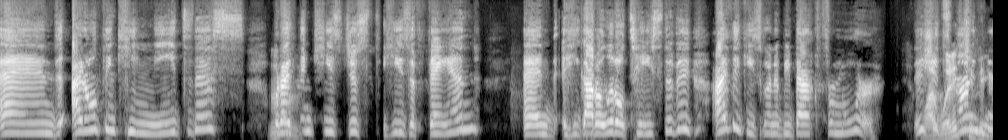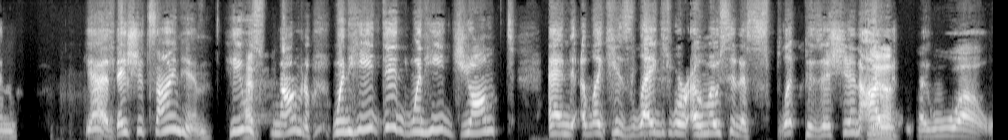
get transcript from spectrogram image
And I don't think he needs this, but I Mm-mm. think he's just he's a fan and he got a little taste of it. I think he's going to be back for more. They Why should sign him. Yeah, they should sign him. He was Have- phenomenal. When he did when he jumped and uh, like his legs were almost in a split position, I was like, "Whoa."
